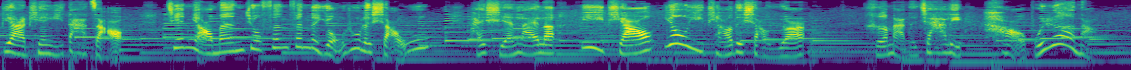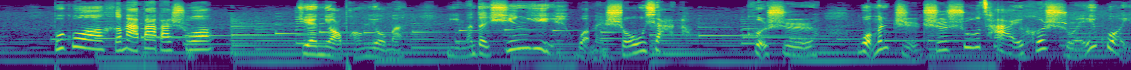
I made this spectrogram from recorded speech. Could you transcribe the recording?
第二天一大早，尖鸟们就纷纷地涌入了小屋，还衔来了一条又一条的小鱼儿。河马的家里好不热闹。不过，河马爸爸说：“尖鸟朋友们，你们的心意我们收下了。可是，我们只吃蔬菜和水果呀。”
